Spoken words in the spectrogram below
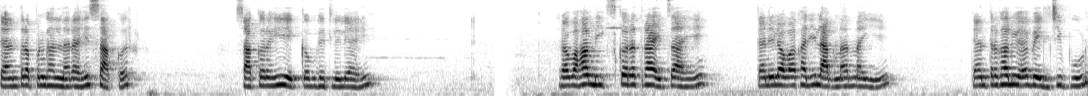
त्यानंतर आपण घालणार आहे साखर. साखरही एक कप घेतलेली आहे. रवा हा मिक्स करत राहायचा आहे. त्याने रवा खाली लागणार नाही आहे त्यानंतर घालूया वेलची पूड.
